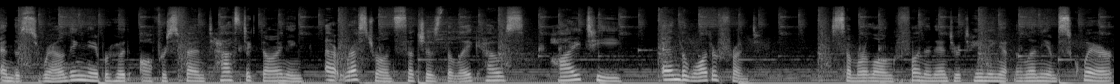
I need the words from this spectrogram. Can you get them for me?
And the surrounding neighborhood offers fantastic dining at restaurants such as the Lake House, High Tea, and the Waterfront. Summer long fun and entertaining at Millennium Square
